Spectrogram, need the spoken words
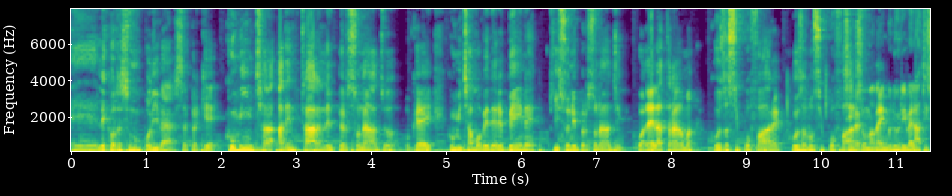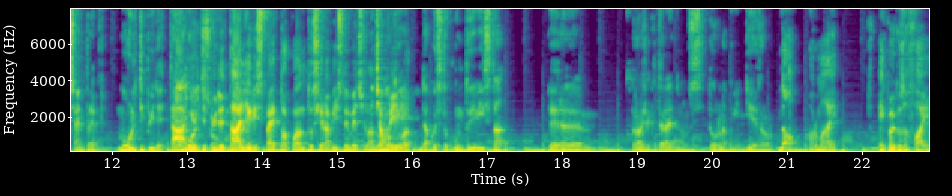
eh, le cose sono un po' diverse perché comincia ad entrare nel personaggio, ok? Cominciamo a vedere bene chi sono i personaggi, qual è la trama, cosa si può fare, cosa non si può Sì, fare. insomma, vengono rivelati sempre molti più dettagli. Molti più insomma. dettagli rispetto a quanto si era visto invece l'anno Diciamo prima. da questo punto di vista, per ehm, Project Red non si torna più indietro. No, ormai. E poi cosa fai?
